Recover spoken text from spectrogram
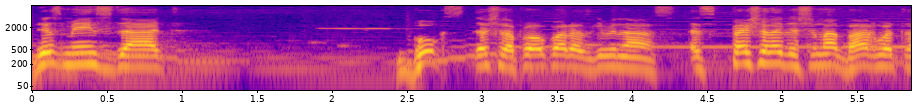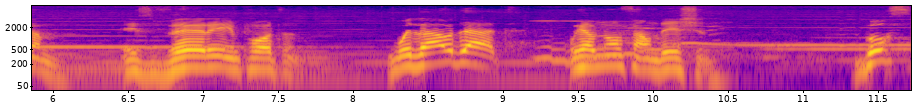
This means that books that Srila Prabhupada has given us, especially the Srimad Bhagavatam, is very important. Without that, we have no foundation. Books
